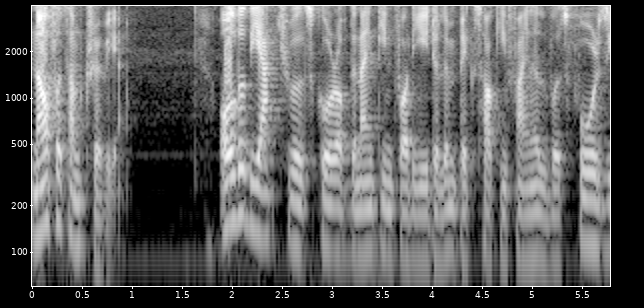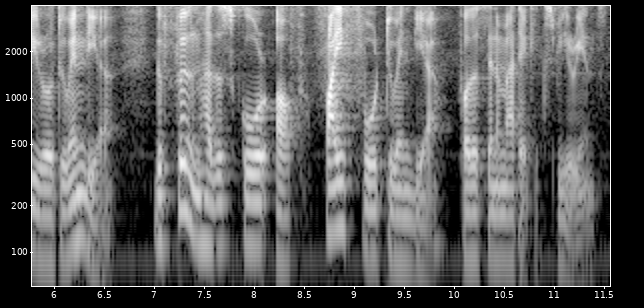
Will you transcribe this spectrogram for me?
Now for some trivia. Although the actual score of the 1948 Olympics hockey final was 4 0 to India, the film has a score of 5 4 to India for the cinematic experience.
